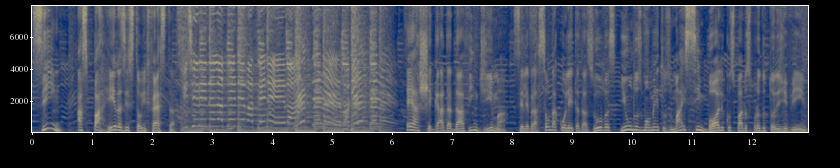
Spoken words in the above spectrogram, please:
Sim, as parreiras estão em festa. É a chegada da Vindima, celebração da colheita das uvas e um dos momentos mais simbólicos para os produtores de vinho.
